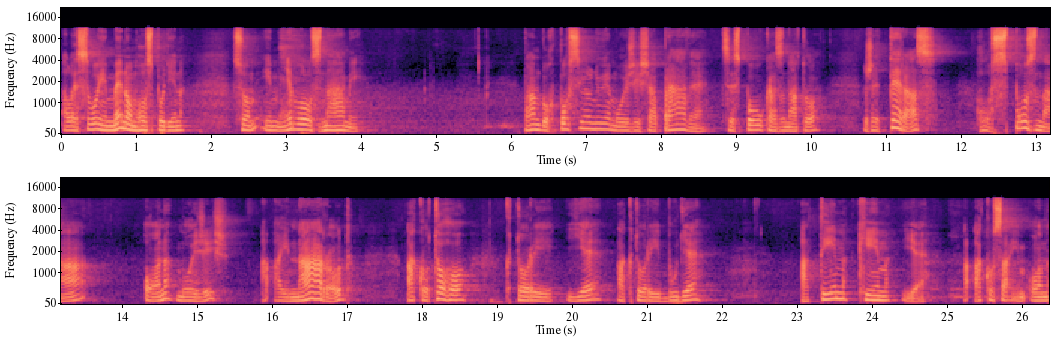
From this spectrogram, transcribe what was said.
ale svojim menom hospodin som im nebol známy. Pán Boh posilňuje Mojžiša práve cez poukaz na to, že teraz ho spozná on, Mojžiš, a aj národ ako toho, ktorý je a ktorý bude a tým, kým je a ako sa im on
